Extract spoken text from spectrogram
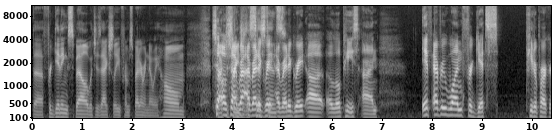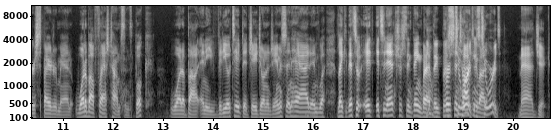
The forgetting spell, which is actually from Spider-Man: No Way Home. So, oh, so I, read, I read a great, I read a great, uh, a little piece on if everyone forgets Peter Parker's Spider-Man, what about Flash Thompson's book? What about any videotape that J. Jonah Jameson had? And what, like, that's a, it, it's an interesting thing. But the But it's person two talking words. It's about two it- words. Magic.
